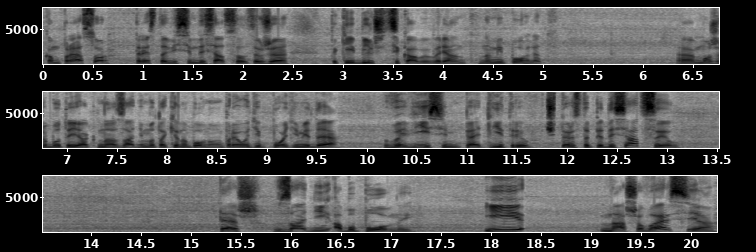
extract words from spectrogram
компресор 380 сил. Це вже такий більш цікавий варіант, на мій погляд. Е, Може бути як на задньому, так і на повному приводі. Потім йде V8 5 літрів 450 сил. Теж задній або повний. І наша версія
